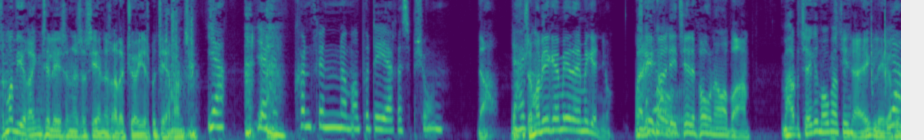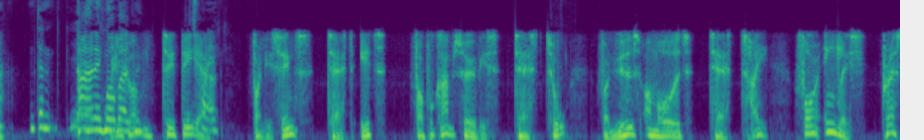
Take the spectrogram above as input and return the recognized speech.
Så må vi ringe til læserne, så siger hendes redaktør Jesper Tjermansen. Ja, jeg kan kun finde nummeret på DR-receptionen. Nå, Jeg så ikke må vi ikke have med dem igen jo. Måske det har de et telefonnummer på ham. Men har du tjekket De MobilePay? der ikke ligger Ja, den... Har han ikke MobilePay? Velkommen til Det DR. ikke. For licens, tast 1. For programservice, tast 2. For nyhedsområdet, tast 3. For English, press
